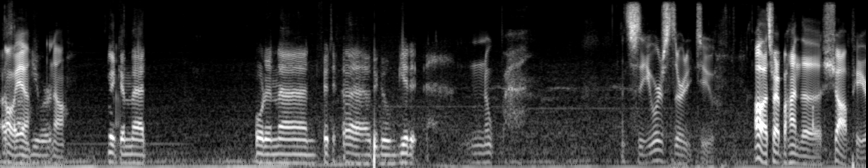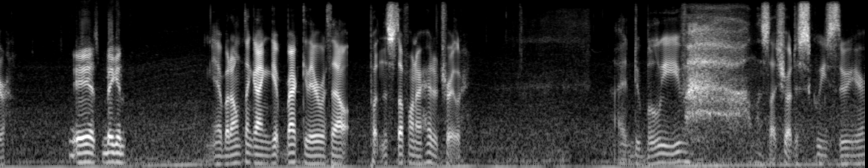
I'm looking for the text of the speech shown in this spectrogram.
I oh thought yeah. You were No. taking that 49, 55 uh, to go get it. Nope. Let's see. Where's 32? Oh, that's right behind the shop here. Yeah, it's biggin'. Yeah, but I don't think I can get back there without putting this stuff on our header trailer. I do believe, unless I try to squeeze through here.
